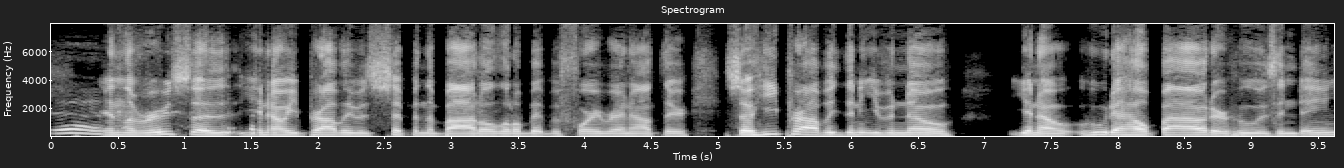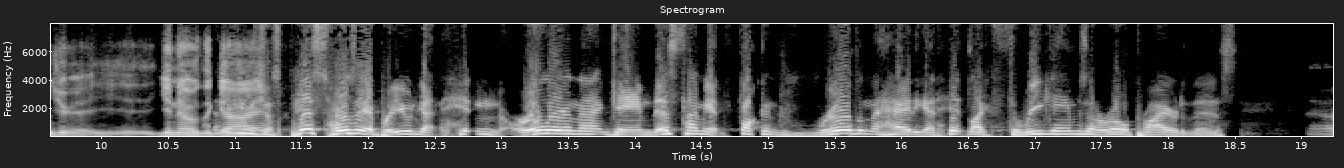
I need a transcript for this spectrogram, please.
yeah. And LaRussa, you know, he probably was sipping the bottle a little bit before he ran out there. So he probably didn't even know, you know, who to help out or who was in danger. You know, the I think he was guy. just pissed. Jose Abreu got hit in earlier in that game. This time he got fucking drilled in the head. He got hit like three games in a row prior to this. Yeah.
